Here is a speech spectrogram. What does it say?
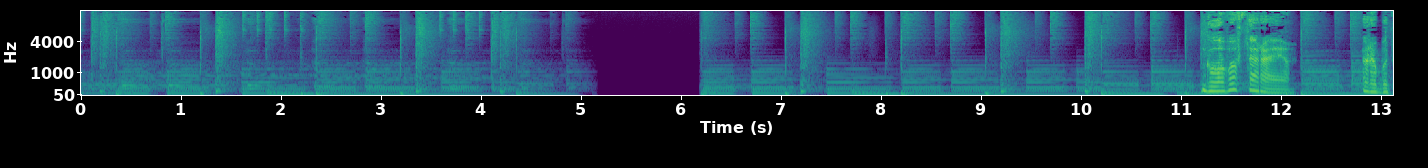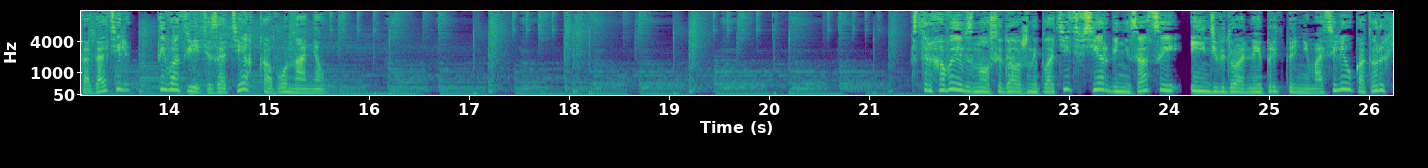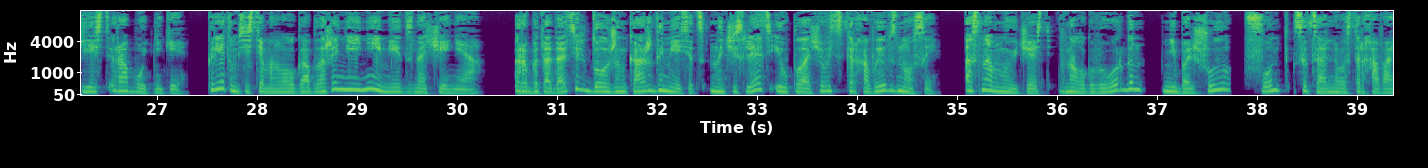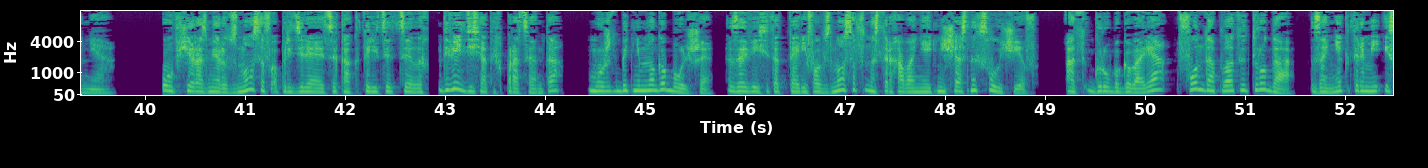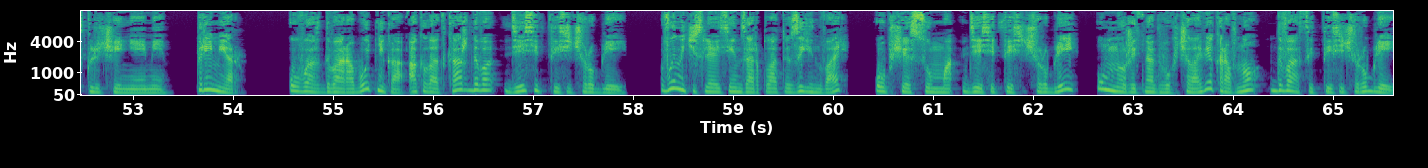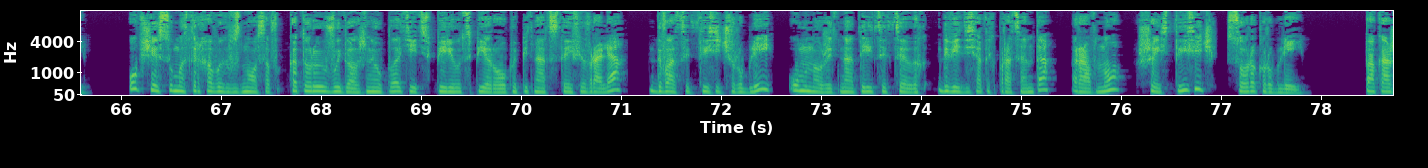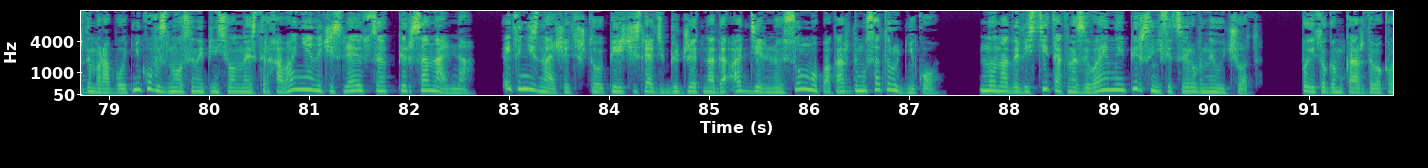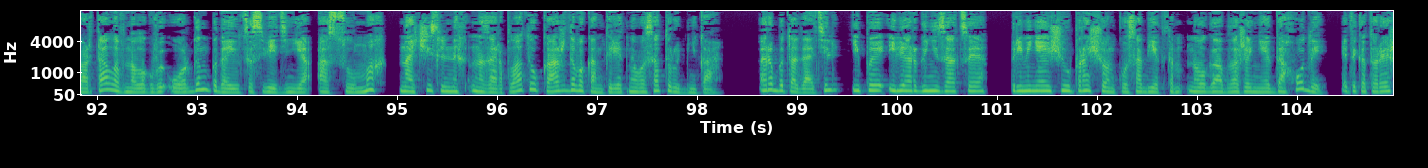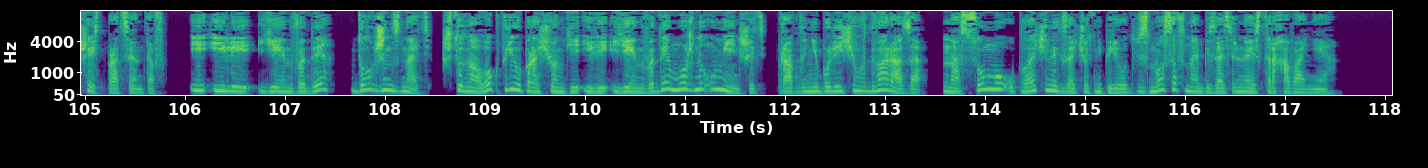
Глава вторая. Работодатель, ты в ответе за тех, кого нанял. Страховые взносы должны платить все организации и индивидуальные предприниматели, у которых есть работники. При этом система налогообложения не имеет значения. Работодатель должен каждый месяц начислять и уплачивать страховые взносы. Основную часть в налоговый орган, небольшую – в фонд социального страхования. Общий размер взносов определяется как 30,2%, может быть немного больше, зависит от тарифа взносов на страхование от несчастных случаев, от, грубо говоря, фонда оплаты труда, за некоторыми исключениями. Пример. У вас два работника, оклад каждого 10 тысяч рублей. Вы начисляете им зарплату за январь, общая сумма 10 тысяч рублей умножить на двух человек равно 20 тысяч рублей. Общая сумма страховых взносов, которую вы должны уплатить в период с 1 по 15 февраля, 20 тысяч рублей умножить на 30,2% равно 6 тысяч 40 рублей. По каждому работнику взносы на пенсионное страхование начисляются персонально. Это не значит, что перечислять в бюджет надо отдельную сумму по каждому сотруднику. Но надо вести так называемый персонифицированный учет. По итогам каждого квартала в налоговый орган подаются сведения о суммах, начисленных на зарплату каждого конкретного сотрудника. Работодатель, ИП или организация, применяющий упрощенку с объектом налогообложения доходы, это которая 6%, и или ЕНВД, должен знать, что налог при упрощенке или ЕНВД можно уменьшить, правда не более чем в два раза, на сумму уплаченных за отчетный период взносов на обязательное страхование.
